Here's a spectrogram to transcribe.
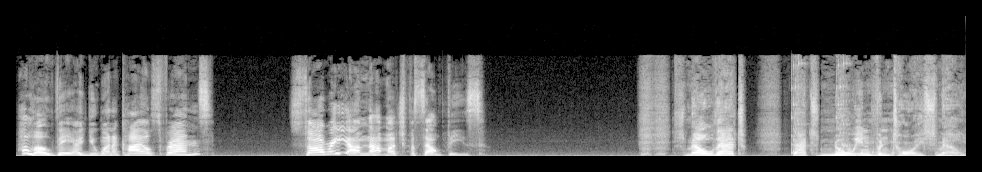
Hello there, you one of Kyle's friends? Sorry, I'm not much for selfies. Smell that? That's new inventory smell.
